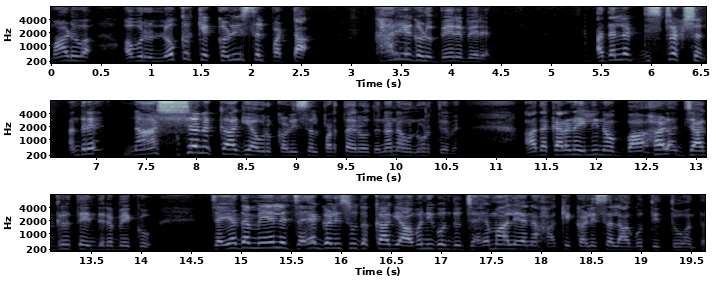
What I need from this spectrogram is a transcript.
ಮಾಡುವ ಅವರು ಲೋಕಕ್ಕೆ ಕಳುಹಿಸಲ್ಪಟ್ಟ ಕಾರ್ಯಗಳು ಬೇರೆ ಬೇರೆ. ಅದೆಲ್ಲ ಡಿಸ್ಟ್ರಕ್ಷನ್ ಅಂದರೆ ನಾಶನಕ್ಕಾಗಿ ಅವರು ಕಳುಹಿಸಲ್ಪಡ್ತಾ ಇರೋದನ್ನು ನಾವು ನೋಡ್ತೇವೆ. ಆದ ಕಾರಣ ಇಲ್ಲಿ ನಾವು ಬಹಳ ಜಾಗೃತೆಯಿಂದಿರಬೇಕು ಜಯದ ಮೇಲೆ ಜಯ ಗಳಿಸುವುದಕ್ಕಾಗಿ ಅವನಿಗೊಂದು ಜಯಮಾಲೆಯನ್ನು ಹಾಕಿ ಕಳಿಸಲಾಗುತ್ತಿತ್ತು ಅಂತ.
